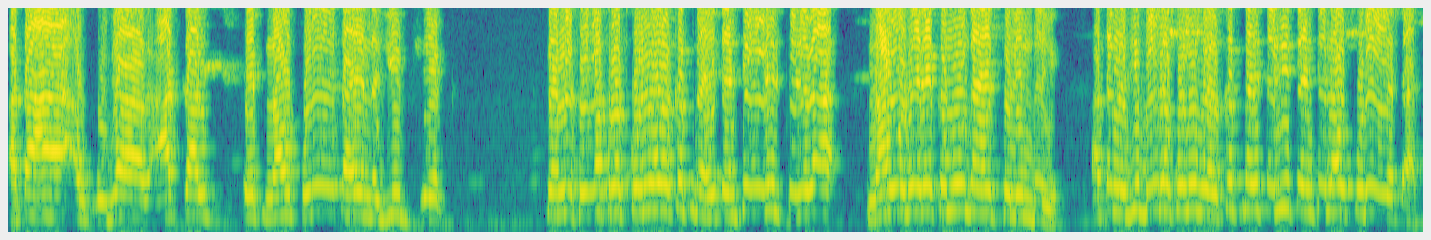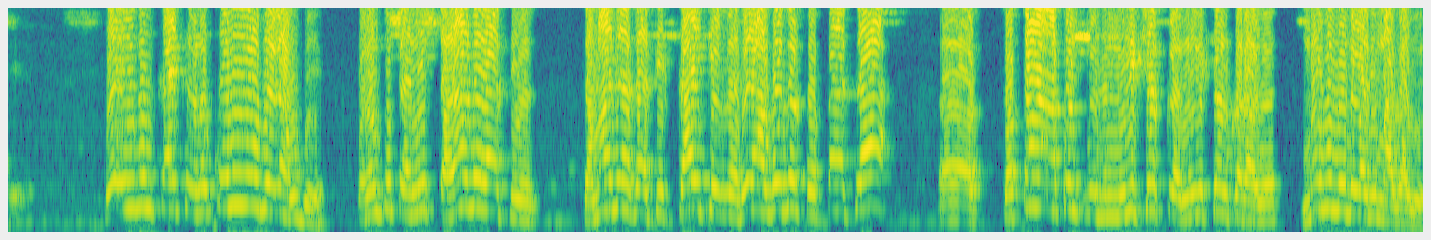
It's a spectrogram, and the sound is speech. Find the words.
आता उद्या आजकाल एक नाव पुढे येत आहे नजीब शेख. त्यांना सोलापुरात कोणी ओळखत नाही. त्यांचे वडील चेहरा नाव वगैरे कमवून आहेत सलीम भाई आता नजीब भाईला कोणी ओळखत नाही तरी त्यांचे नाव पुढे येत आहे. हे येऊन काय करणं कोणी उभे राहू दे. परंतु त्यांनी तळागाळातील समाजासाठी काय केलं? हे अगोदर स्वतःच्या स्वतः आपण निरीक्षक निरीक्षण करावे मग उमेदवारी मागावी.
